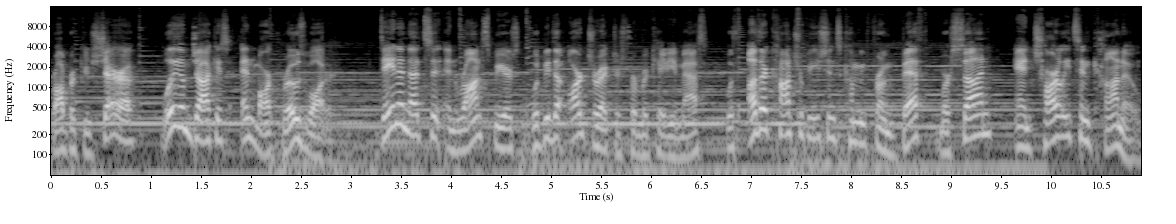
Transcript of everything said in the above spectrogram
Robert Gutschera, William Jockusch, and Mark Rosewater. Dana Knutson and Ron Spears would be the art directors for Mercadian Masques, with other contributions coming from Beth Moursund and Charlie Tincano.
